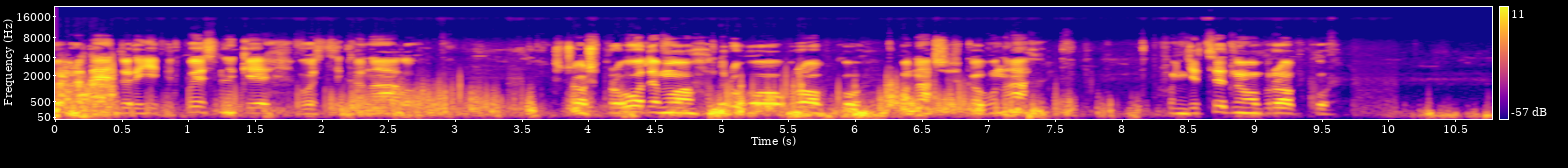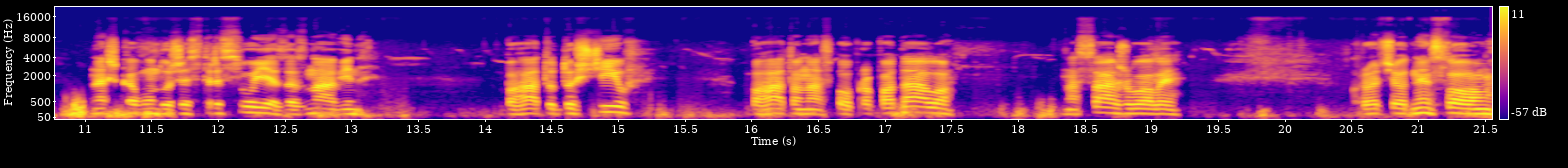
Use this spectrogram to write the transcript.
Добрий день, дорогі підписники, гості каналу. Що ж, проводимо другу обробку по наших кавунах, фунгіцидну обробку. Наш кавун дуже стресує, зазнав він багато дощів, багато нас попропадало, насаджували. Коротше, одним словом,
